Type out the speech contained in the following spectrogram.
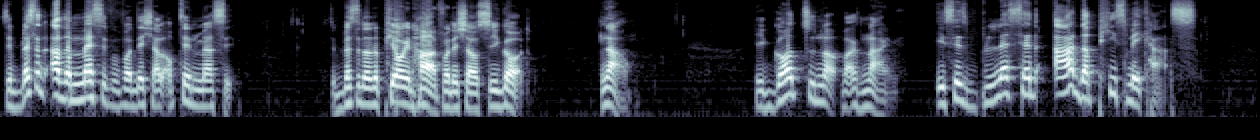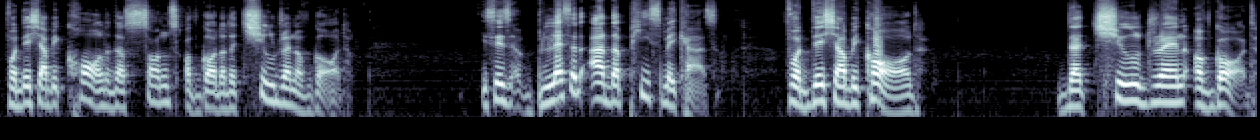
Say, Blessed are the merciful, for they shall obtain mercy. Say, Blessed are the pure in heart, for they shall see God. Now, he got to verse 9. He says, Blessed are the peacemakers, for they shall be called the sons of God or the children of God. He says, Blessed are the peacemakers, for they shall be called the children of God.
